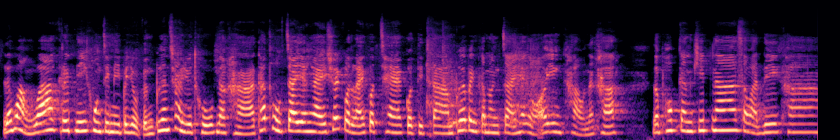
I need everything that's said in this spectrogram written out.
และหวังว่าคลิปนี้คงจะมีประโยชน์กับเพื่อนชาว YouTube นะคะ ถ้าถูกใจยังไงช่วยกดไลค์ กดแชร์ กดติดตาม เพื่อเป็นกำลังใจให้กับอ้อยอิงข่าวนะคะ แล้วพบกันคลิปหน้า สวัสดีค่ะ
